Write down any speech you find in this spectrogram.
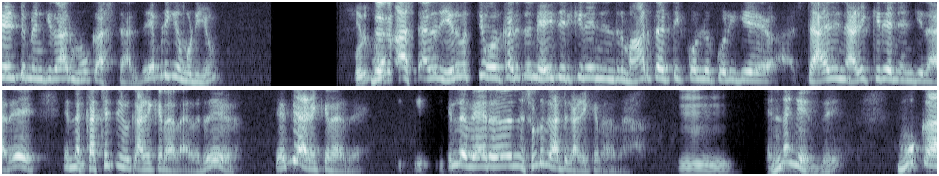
வேண்டும் என்கிறார் மு க ஸ்டாலின். எப்படிங்க முடியும்? ஸ்டாலின் இருபத்தி ஓரு கடிதம் எழுதியிருக்கிறேன் என்று மார்த்தட்டி கொள்ளக்கூடிய ஸ்டாலின் அழைக்கிறேன் என்கிறாரே என்ன கச்சத்தீவுக்கு அழைக்கிறாரா அவரு? எங்க அழைக்கிறாரு? இல்ல வேற ஏதாவது சுடுகாட்டுக்கு அழைக்கிறாரா? என்னங்க இது? மு க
